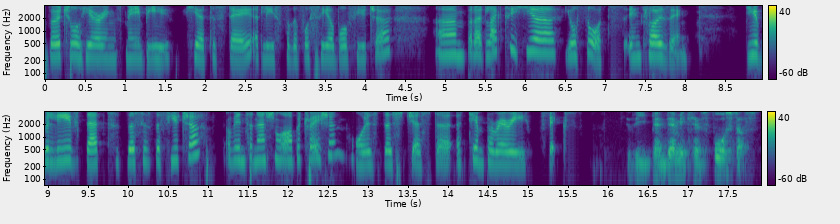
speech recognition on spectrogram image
virtual hearings may be here to stay, at least for the foreseeable future. Um, but I'd like to hear your thoughts in closing. Do you believe that this is the future of international arbitration, or is this just a, a temporary fix? The pandemic has forced us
